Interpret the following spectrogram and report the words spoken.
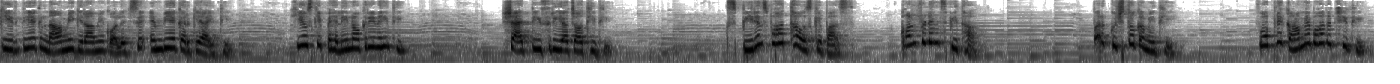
कीर्ति एक नामी गिरामी कॉलेज से एमबीए करके आई थी। ये उसकी पहली नौकरी नहीं थी। शायद तीसरी या चौथी थी। एक्सपीरियंस बहुत था उसके पास। कॉन्फिडेंस भी था। पर कुछ तो कमी थी। वो अपने काम में बहुत अच्छी थी।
